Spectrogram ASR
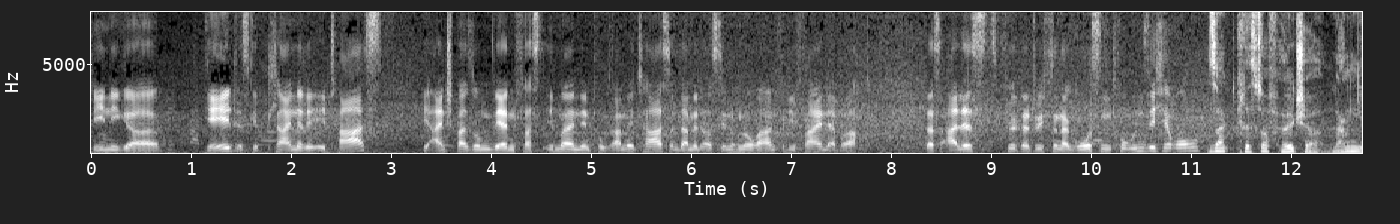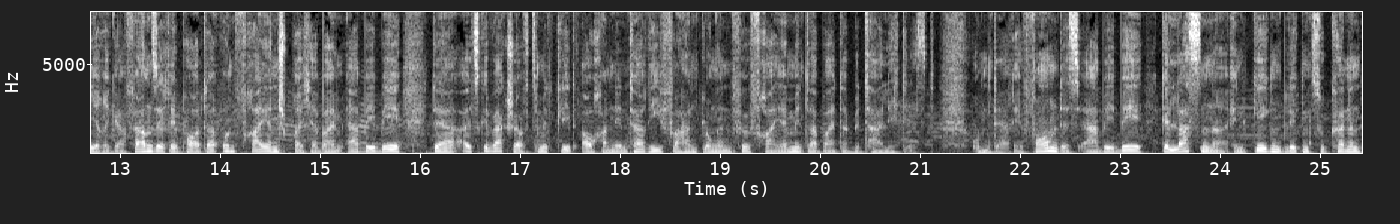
weniger Geld, es gibt kleinere Etats. Die Einspeisungen werden fast immer in den Programmetats und damit aus den Honoraren für die Freien erbracht. Das alles führt natürlich zu einer großen Verunsicherung. Sagt Christoph Hölscher, langjähriger Fernsehreporter und Freiensprecher beim RBB, der als Gewerkschaftsmitglied auch an den Tarifverhandlungen für freie Mitarbeiter beteiligt ist. Um der Reform des RBB gelassener entgegenblicken zu können,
